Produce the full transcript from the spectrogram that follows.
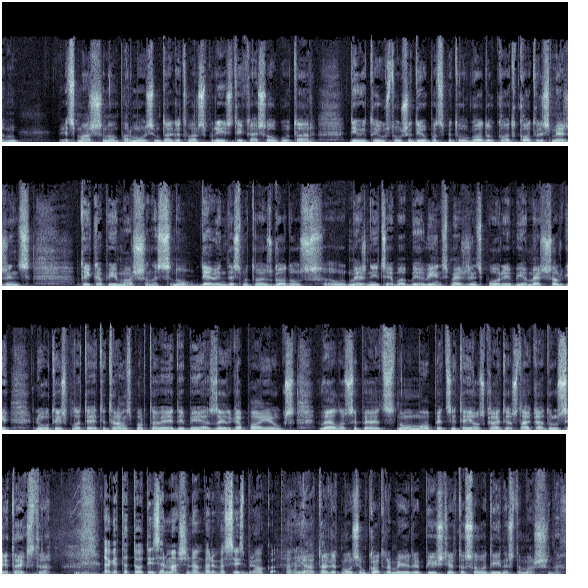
Pēc mašīnām par mums tagad var spriest tikai sākot ar 2012. gadu, kad katrs mežģīns tika pie mašīnas. Nu, 90. gados mežģīnībā bija viens mežģīns, porī bija mežsorgi, ļoti izplatīti transporta veidi, bija zirga pajūgs, velosipēds, nu, mopeds, te jau skaitījos tā kā drusiet ekstra. Tagad toties ar mašīnām var visu izbraukot, vai ne? Jā, tagad mums katram ir piešķirta sava dienesta mašīna.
